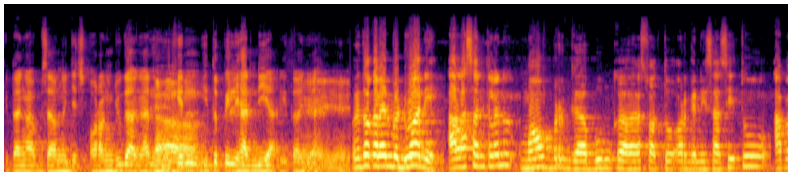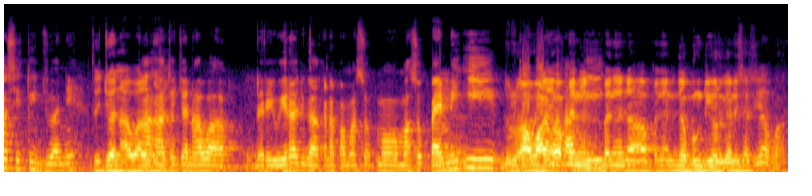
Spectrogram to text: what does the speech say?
kita nggak bisa ngejudge orang juga kan. Ah. Mungkin itu pilihan dia gitu aja. Iya, iya. Untuk kalian berdua nih, alasan kalian mau bergabung ke suatu organisasi itu apa sih tujuannya? Tujuan Ah, awalnya. ah, tujuan awal dari Wira juga kenapa masuk mau masuk PMI? Dulu awalnya Sandi. pengen pengen pengen gabung di organisasi apa?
